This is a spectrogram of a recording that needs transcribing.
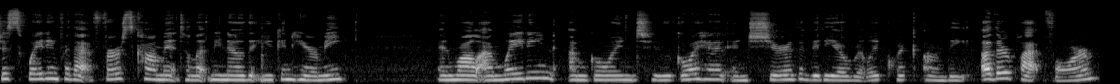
Just waiting for that first comment to let me know that you can hear me. And while I'm waiting, I'm going to go ahead and share the video really quick on the other platform.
